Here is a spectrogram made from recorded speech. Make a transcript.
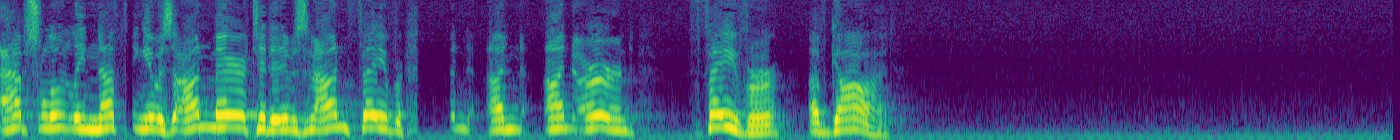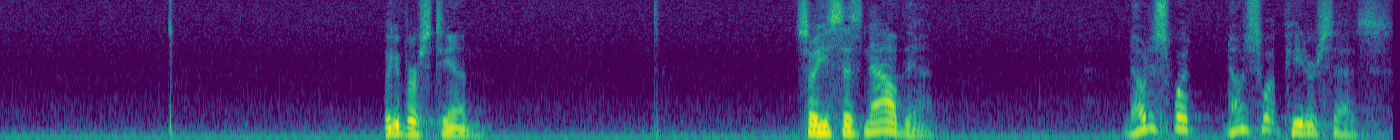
absolutely nothing. It was unmerited. It was an unfavor, an, un, unearned favor of God. Look at verse 10. So he says, Now then, notice what, notice what Peter says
